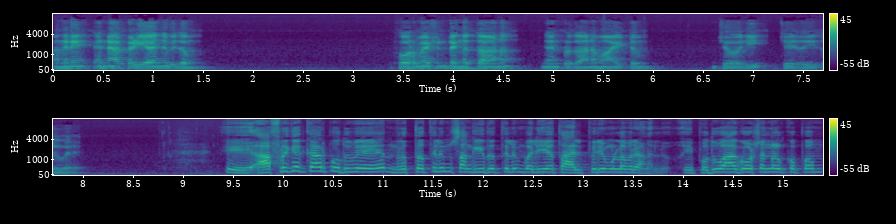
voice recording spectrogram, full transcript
അങ്ങനെ എന്നാൽ കഴിയാവുന്ന വിധം ഫോർമേഷൻ രംഗത്താണ് ഞാൻ പ്രധാനമായിട്ടും ജോലി ചെയ്തത് ഇതുവരെ. ഈ ആഫ്രിക്കക്കാർ പൊതുവെ നൃത്തത്തിലും സംഗീതത്തിലും വലിയ താല്പര്യമുള്ളവരാണല്ലോ. ഈ പൊതു ആഘോഷങ്ങൾക്കൊപ്പം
